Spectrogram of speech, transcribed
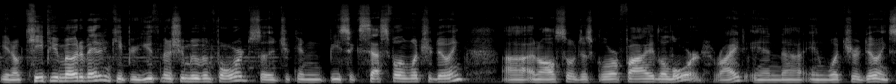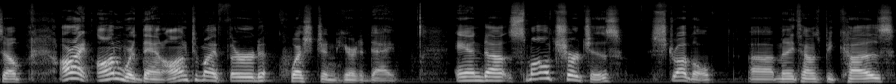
you know keep you motivated and keep your youth ministry moving forward so that you can be successful in what you're doing uh, and also just glorify the Lord right in uh, in what you're doing. So all right, onward then on to my third question here today. And uh, small churches struggle uh, many times because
